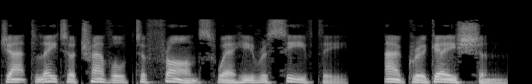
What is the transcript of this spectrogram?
Djait later traveled to France where he received the «agrégation»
